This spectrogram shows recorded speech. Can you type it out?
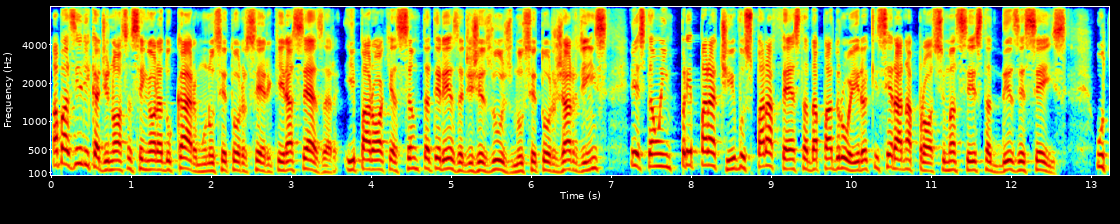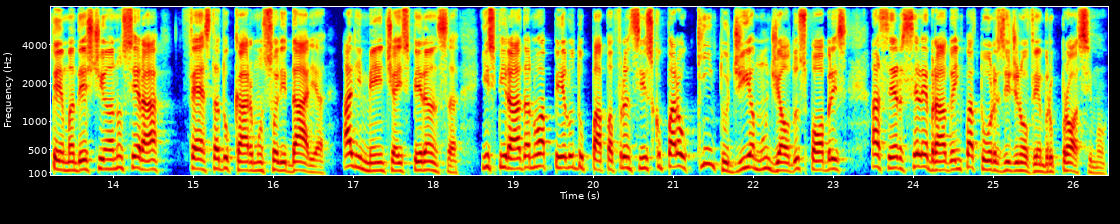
A Basílica de Nossa Senhora do Carmo, no setor Cerqueira César, e Paróquia Santa Teresa de Jesus, no setor Jardins, estão em preparativos para a festa da padroeira que será na próxima sexta 16. O tema deste ano será Festa do Carmo Solidária, Alimente a Esperança, inspirada no apelo do Papa Francisco para o quinto Dia Mundial dos Pobres, a ser celebrado em 14 de novembro próximo.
